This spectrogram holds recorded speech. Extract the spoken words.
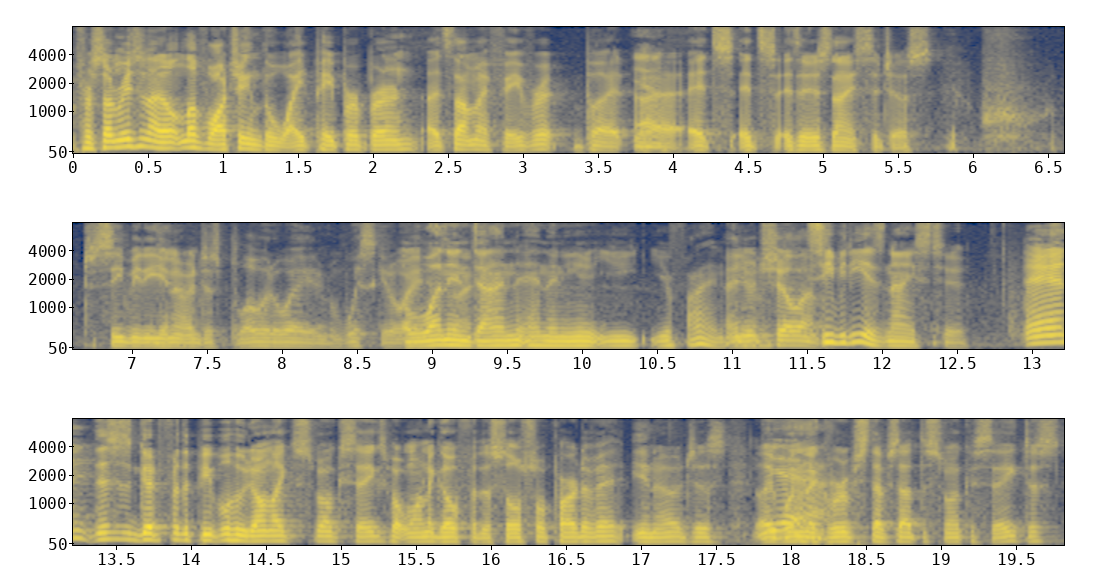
For some reason, I don't love watching the white paper burn. It's not my favorite, but Yeah. uh, it's it's it is nice to just to CBD, you know, and just blow it away and whisk it away. A one and nice. done, and then you you you're fine. And you you're know. chilling. CBD is nice too. And this is good for the people who don't like to smoke cigs but want to go for the social part of it. You know, just like when the group steps out to smoke a cig, just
